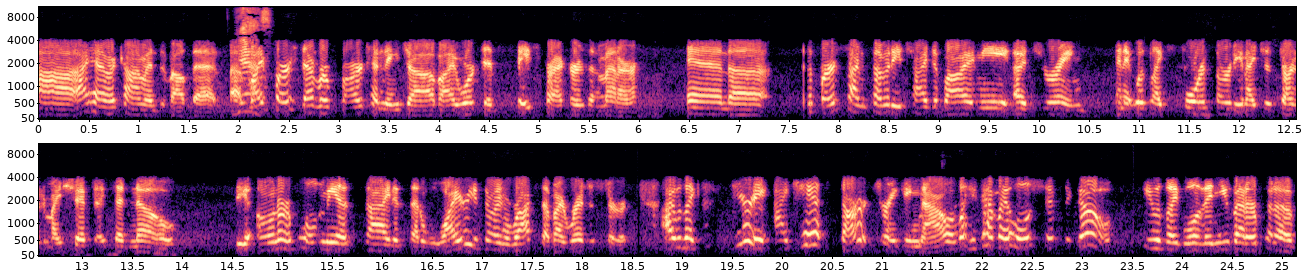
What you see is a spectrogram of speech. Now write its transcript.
Uh, I have a comment about that. Uh, Yes. My first ever bartending job, I worked at Space Crackers in Mentor, and uh, the first time somebody tried to buy me a drink, and it was like 4:30, and I just started my shift. I said no. The owner pulled me aside and said, "Why are you throwing rocks at my register?" I was like, "Terry, I can't start drinking now. Like I got my whole shift to go." He was like, "Well, then you better put a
